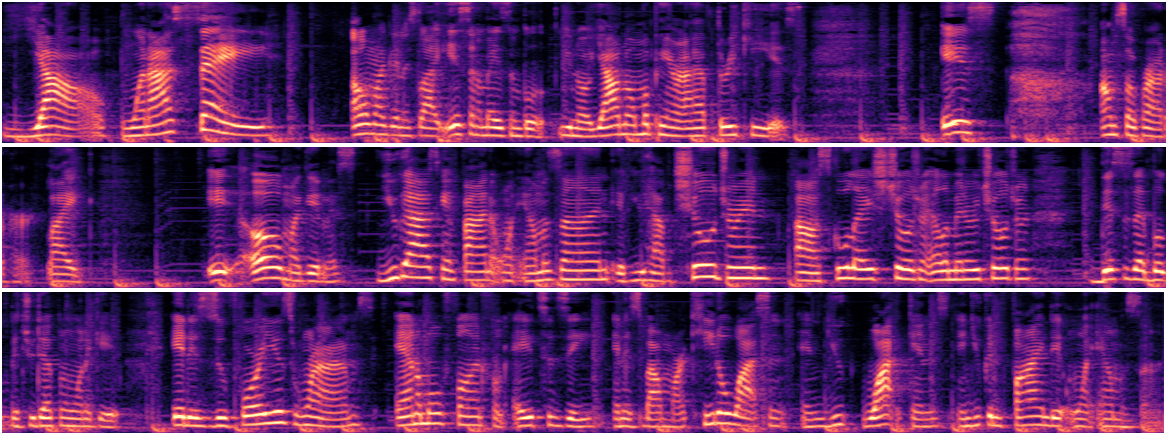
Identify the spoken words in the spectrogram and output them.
y'all, when I say, oh my goodness, like it's an amazing book. You know, y'all know I'm a parent. I have three kids. It's, I'm so proud of her. Like, it. Oh my goodness, you guys can find it on Amazon if you have children, uh, school age children, elementary children this is a book that you definitely want to get. It is Zeuphoria's Rhymes, Animal Fun from A to Z, and it's by Marquita Watson and you Watkins, and you can find it on Amazon.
